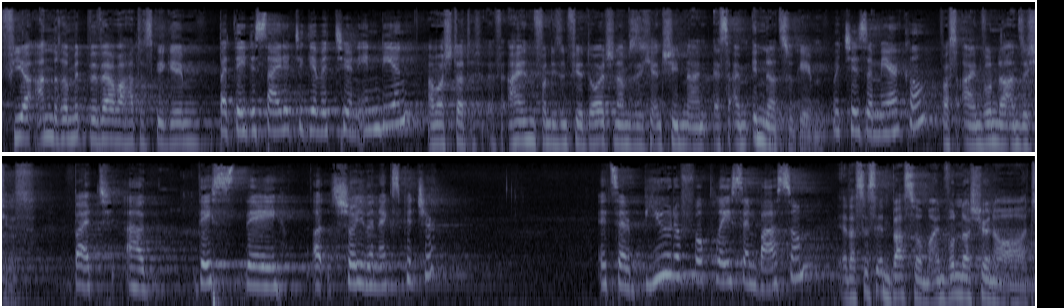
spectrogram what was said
Vier andere Mitbewerber hat es gegeben, but they decided to give it to an Indian, aber statt einen von diesen vier Deutschen haben sie sich entschieden, ein, es einem Inder zu geben, which is a miracle. was ein Wunder an sich ist. But uh, they, they I'll show you the next picture. It's a beautiful place in Basum, Ja, das ist in Bassum, ein wunderschöner Ort.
